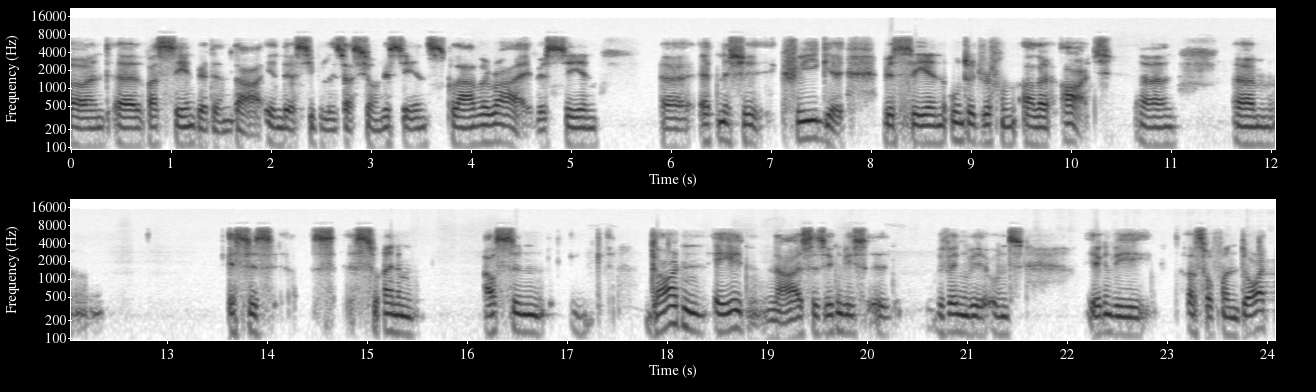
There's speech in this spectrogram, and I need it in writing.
Und äh, was sehen wir denn da in der Zivilisation? Wir sehen Sklaverei, wir sehen äh, ethnische Kriege, wir sehen Unterdrückung aller Art. Äh, ähm, es ist zu einem aus dem Garden Eden, na, es ist irgendwie, äh, bewegen wir uns irgendwie also von dort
